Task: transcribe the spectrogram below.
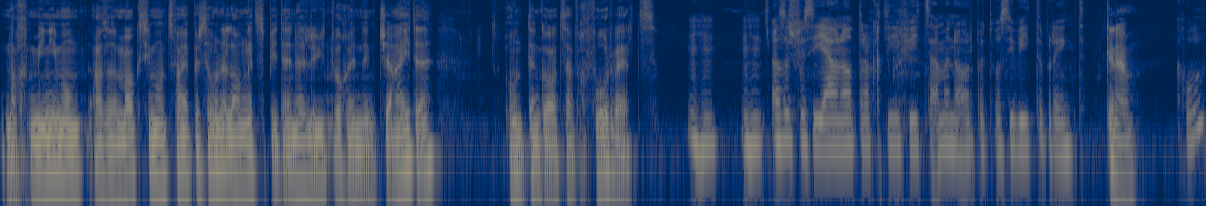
nach Minimum, also Maximum zwei Personen langen es bei den Leuten, die können entscheiden können. Und dann geht es einfach vorwärts. Mhm. Mhm. Also ist für Sie auch eine attraktive Zusammenarbeit, die Sie weiterbringt. Genau. Cool.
